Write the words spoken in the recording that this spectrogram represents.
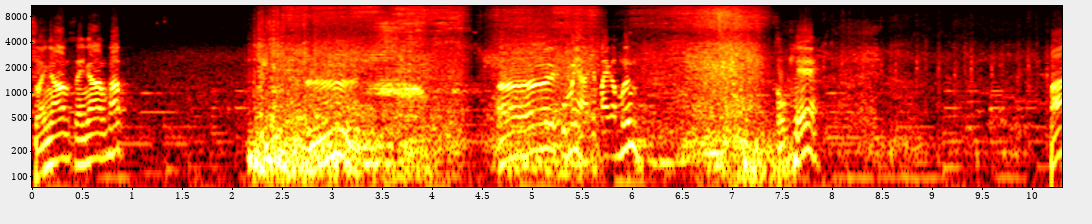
สวยงาม สวยงามครับ เอ้ยกูไม่อยากจะไปกับมึง โอเค มา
